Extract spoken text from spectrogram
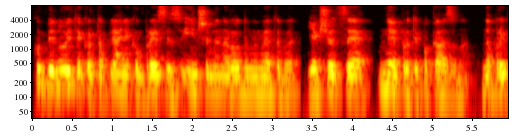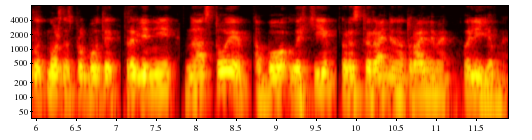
Комбінуйте картопляні компреси з іншими народними методами, якщо це не протипоказано. Наприклад, можна спробувати трав'яні настої або легкі розтирання натуральними оліями.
